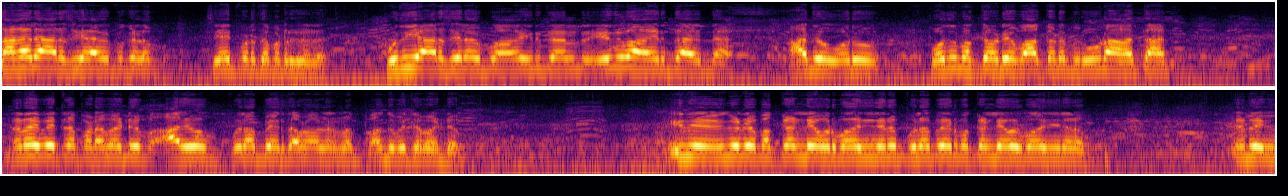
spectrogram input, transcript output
சகல அரசியல் அமைப்புகளும் செயற்படுத்தப்பட்டிருக்கிறது. புதிய அரசியலமைப்பாக இருந்தால் எதுவாக இருந்தால் என்ன? அது ஒரு பொதுமக்களுடைய வாக்கெடுப்பின் ஊடாகத்தான் நிறைவேற்றப்பட வேண்டும். அதுவும் புலம்பெயர் தமிழர்களும் பங்கு பெற்ற வேண்டும். இது எங்களுடைய மக்களிலே ஒரு பகுதியினரும் புலம்பெயர் மக்களிலே ஒரு பகுதியினரும் இன்றைக்கு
